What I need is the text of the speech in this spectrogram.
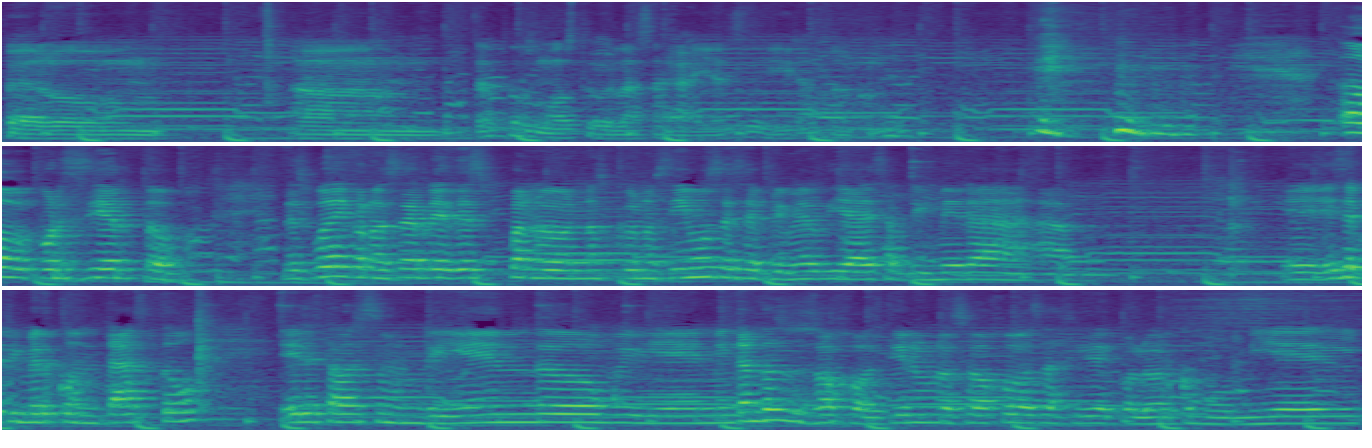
pero um, de todos modos tuve las agallas de ir a hablar con ella. oh, por cierto, después de conocerle, cuando nos conocimos ese primer día, esa primera, um, eh, ese primer contacto, él estaba sonriendo muy bien. Me encantan sus ojos, tiene unos ojos así de color como miel.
